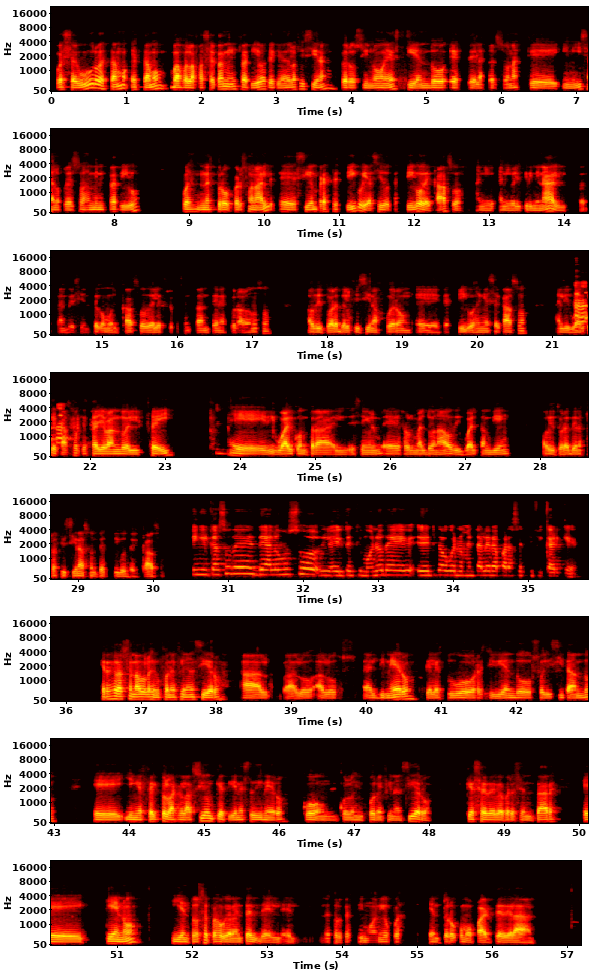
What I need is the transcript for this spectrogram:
Pues seguro, estamos, estamos bajo la faceta administrativa que tiene la oficina, pero si no es siendo este, las personas que inician los procesos administrativos, pues nuestro personal eh, siempre es testigo y ha sido testigo de casos a, a, nivel criminal, tan reciente como el caso del ex representante Néstor Alonso, auditores de la oficina fueron eh, testigos en ese caso, al igual que el caso que está llevando el FEI, eh, igual contra el, señor eh, Raúl Maldonado, de igual también auditores de nuestra oficina son testigos del caso. En el caso de, de Alonso, el testimonio de ética gubernamental era para certificar qué? Era relacionado a los informes financieros, al, a, a los, al dinero que él estuvo recibiendo, solicitando, y en efecto la relación que tiene ese dinero con, con los informes financieros, que se debe presentar, eh, que no. Y entonces, pues obviamente el, el, nuestro testimonio pues entró como parte de la,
